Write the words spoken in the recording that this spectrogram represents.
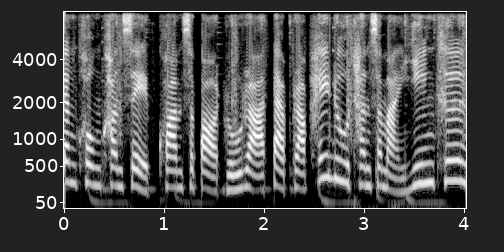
ยังคงคอนเซปต์ความสปอร์ตหรูหราแต่ปรับให้ดูทันสมัยยิ่งขึ้น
